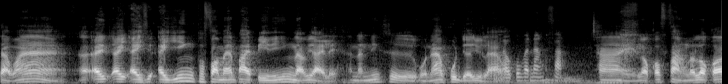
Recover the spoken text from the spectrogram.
แต่ว่าไอไอไอไอยิ่ง performance ปลายปีนี้ยิ่งแล้วใหญ่เลย อันนั้นนี่คือหัวหน้าพูดเยอะอยู่แล้ว เราก็มานั่งฟัง ใช่ เราก็ฟังแล้วเราก็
